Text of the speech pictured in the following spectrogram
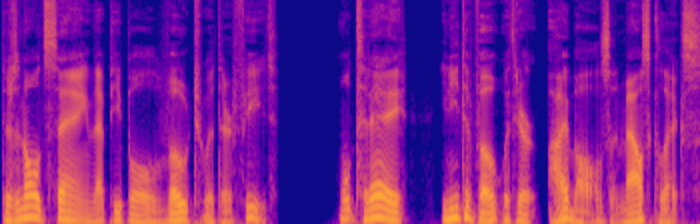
There's an old saying that people vote with their feet. Well, today, you need to vote with your eyeballs and mouse clicks.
